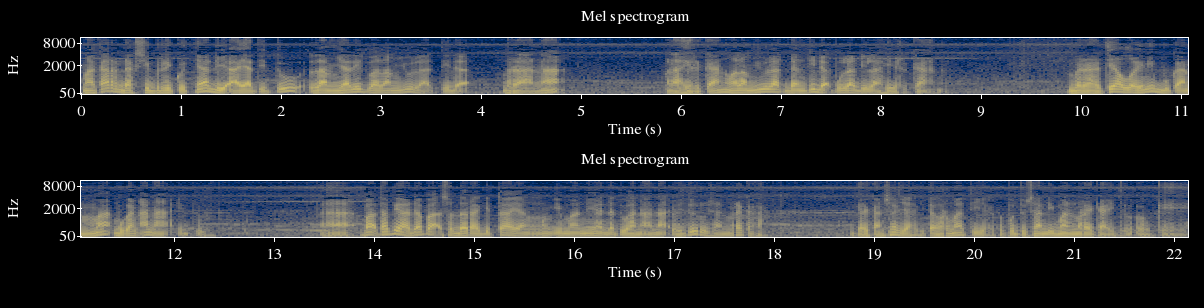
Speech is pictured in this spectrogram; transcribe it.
Maka redaksi berikutnya di ayat itu lam yalid walam yulad, tidak beranak, melahirkan walam yulad dan tidak pula dilahirkan. Berarti Allah ini bukan mak, bukan anak itu. Nah, Pak, tapi ada Pak saudara kita yang mengimani ada Tuhan anak itu urusan mereka. Biarkan saja kita hormati ya keputusan iman mereka itu. Oke.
